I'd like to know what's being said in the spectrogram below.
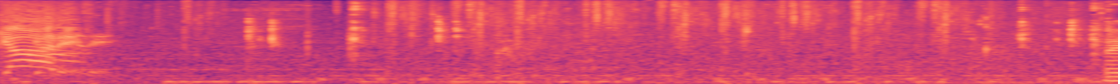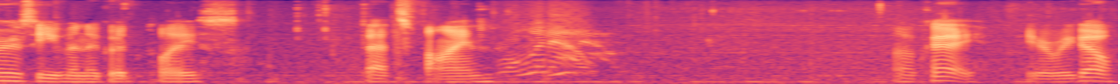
Got it. Where's even a good place? That's fine. Okay, here we go.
